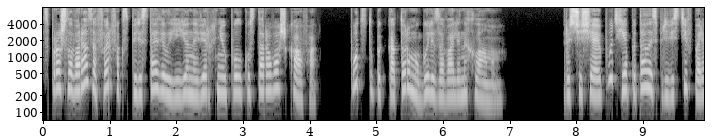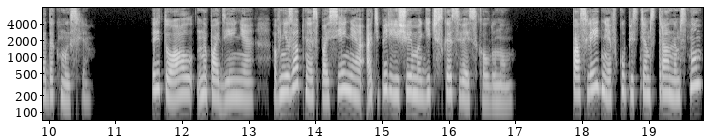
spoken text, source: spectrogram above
С прошлого раза Ферфакс переставил ее на верхнюю полку старого шкафа, подступы к которому были завалены хламом. Расчищая путь, я пыталась привести в порядок мысли. Ритуал, нападение, внезапное спасение, а теперь еще и магическая связь с колдуном. Последнее, вкупе с тем странным сном,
